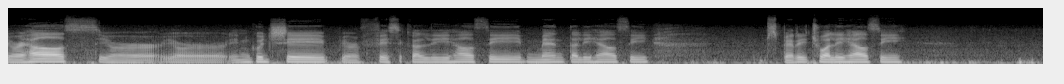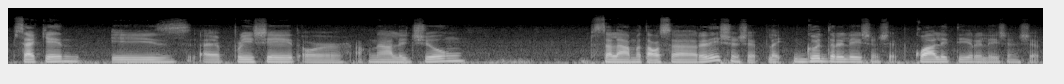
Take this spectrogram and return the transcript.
your health you're you're in good shape you're physically healthy mentally healthy spiritually healthy. Second is I appreciate or acknowledge yung salamat ako sa relationship like good relationship quality relationship.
